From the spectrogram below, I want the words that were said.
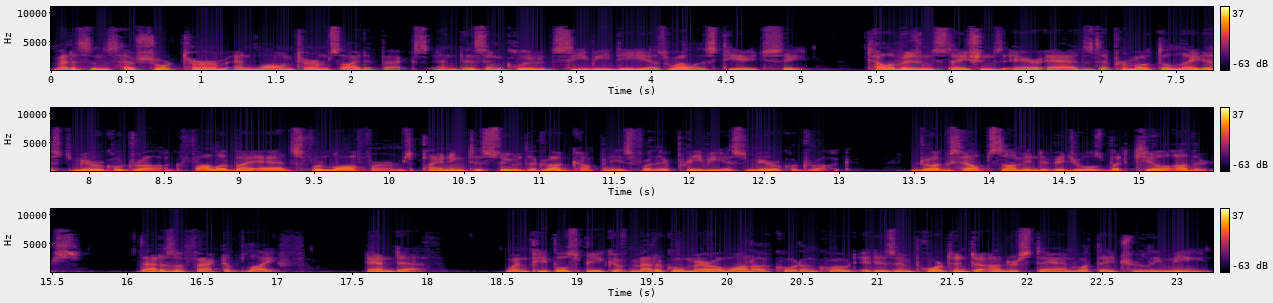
Medicines have short-term and long-term side effects, and this includes CBD as well as THC. Television stations air ads that promote the latest miracle drug, followed by ads for law firms planning to sue the drug companies for their previous miracle drug. Drugs help some individuals but kill others. That is a fact of life and death. When people speak of medical marijuana, quote unquote, it is important to understand what they truly mean.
